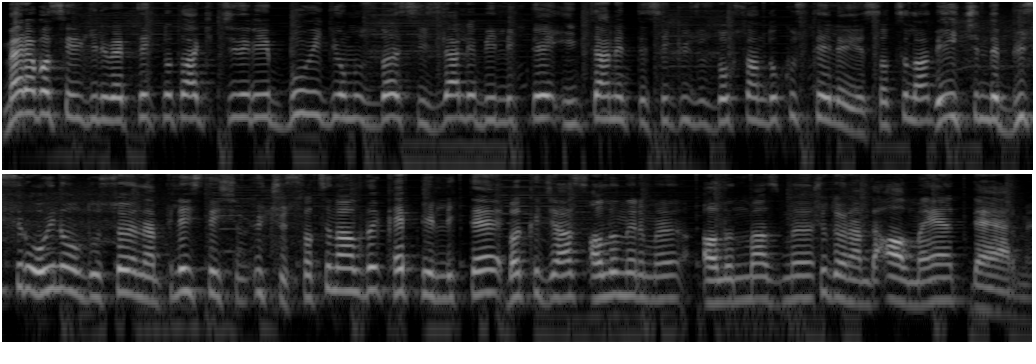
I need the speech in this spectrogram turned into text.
Merhaba sevgili Web Tekno takipçileri. Bu videomuzda sizlerle birlikte internette 899 TL'ye satılan ve içinde bir sürü oyun olduğu söylenen PlayStation 3'ü satın aldık. Hep birlikte bakacağız alınır mı, alınmaz mı, şu dönemde almaya değer mi?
